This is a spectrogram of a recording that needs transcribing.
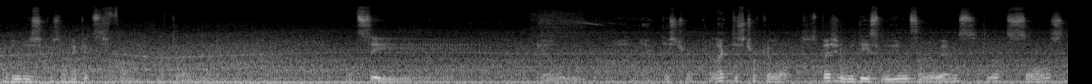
I do this because I think it's fun. Let's see. Go. I like this truck. I like this truck a lot, especially with these wheels and the rims. It looks so awesome.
